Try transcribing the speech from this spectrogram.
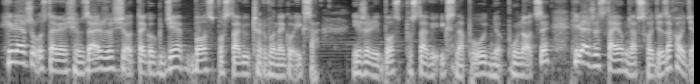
Healerzy ustawiają się w zależności od tego, gdzie boss postawił czerwonego X. Jeżeli boss postawił X na południu, północy, healerzy stają na wschodzie, zachodzie.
